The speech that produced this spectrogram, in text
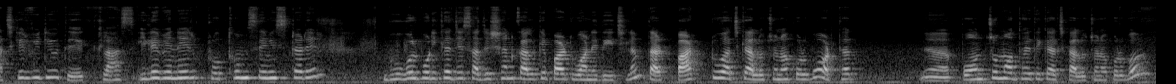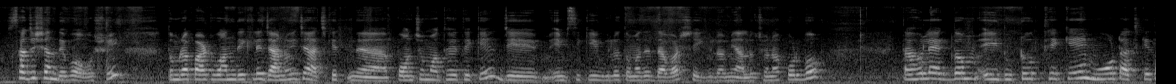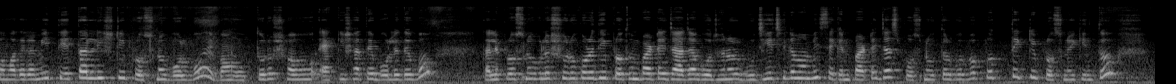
আজকের ভিডিওতে ক্লাস ইলেভেনের প্রথম সেমিস্টারের ভূগোল পরীক্ষার যে সাজেশন কালকে পার্ট ওয়ানে দিয়েছিলাম, তার পার্ট টু আজকে আলোচনা করব, অর্থাৎ পঞ্চম অধ্যায় থেকে আজকে আলোচনা করব। সাজেশন দেব অবশ্যই। তোমরা পার্ট ওয়ান দেখলে জানোই যে আজকে পঞ্চম অধ্যায় থেকে যে এমসিকিউগুলো তোমাদের দেওয়ার, সেইগুলো আমি আলোচনা করব। তাহলে একদম এই দুটো থেকে মোট আজকে তোমাদের আমি তেতাল্লিশটি প্রশ্ন বলব এবং উত্তরও সহ একই সাথে বলে দেব। তাহলে প্রশ্নগুলো শুরু করে দিই। প্রথম পার্টে যা যা বোঝানোর বুঝিয়েছিলাম আমি সেকেন্ড পার্টে জাস্ট প্রশ্ন উত্তর বলব। প্রত্যেকটি প্রশ্নই কিন্তু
